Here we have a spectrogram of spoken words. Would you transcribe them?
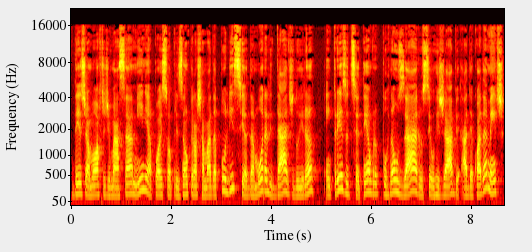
Desde a morte de Massa Amini, após sua prisão pela chamada Polícia da Moralidade do Irã, em 13 de setembro, por não usar o seu hijab adequadamente,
